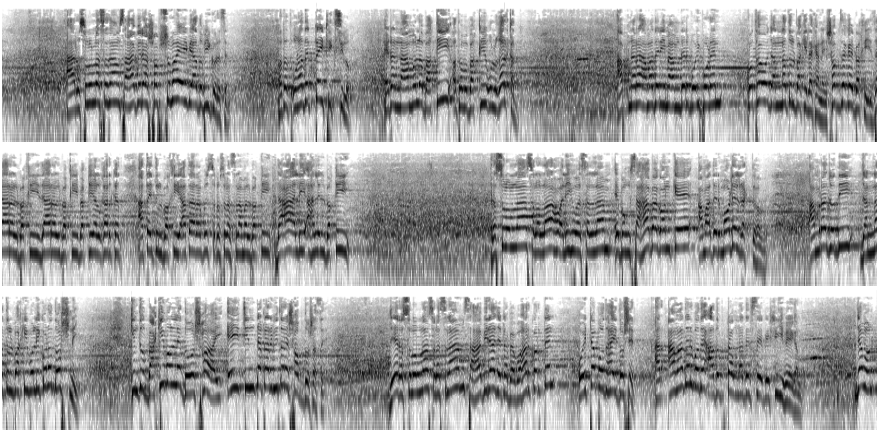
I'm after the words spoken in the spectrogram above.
আর রসুল্লাহ সাল্লাম সাহাবিরা সবসময় এই বেয়াদবি করেছেন। অর্থাৎ ওনাদেরটাই ঠিক ছিল। এটার নাম হলো বাকি অথবা বাকি উলগার কাদ আপনারা আমাদের ইমামদের বই পড়েন, কোথাও জান্নাতুল বাকি লেখা নেই, সব জায়গায় বাকি। জার আল বাকি জার আল বাকি বাকি আল গারকাত, আতাইতুল বাকি, আতার রসুল্লাহাম আল বাকি দা আলী আহলিল বাকি। রসুল্লাহ সাল আলী আসাল্লাম এবং সাহাবাগণকে আমাদের মডেল রাখতে হবে। আমরা যদি জান্নাতুল বাকি বলি, কোনো দোষ নেই। কিন্তু বাকি বললে দোষ হয়, এই চিন্তাটার ভিতরে সব দোষ আছে। যে রসুল্লাহ সাল্লাম সাহাবিরা যেটা ব্যবহার করতেন, ওইটা বোধ দোষের। আর আমাদের বোধহয় আদবটা ওনাদের চেয়ে বেশি হয়ে গেল। যেমন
